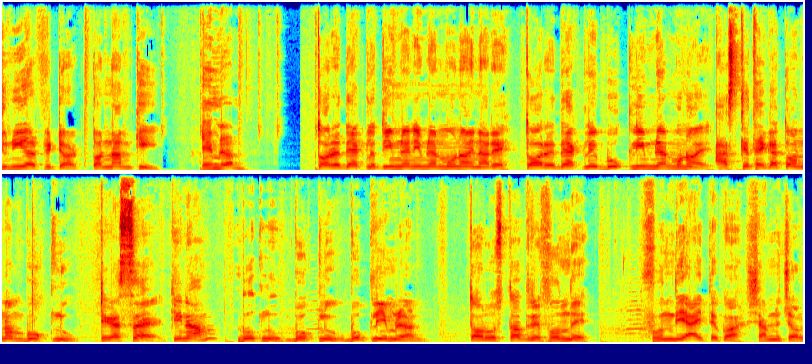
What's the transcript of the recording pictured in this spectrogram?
জুনিয়র ফিটার তোর নাম কি? ইমরান। তরে দেখলে তো ইমরান ইমরান মনে হয় না রে? তরে দেখলে বকলি ইমরান মনে হয়। আজকে থেকে তোর নাম বকলু। ঠিক আছে? কি নাম? বকলু। বকলু বকলি ইমরান। তোর ওস্তাদ রে ফোন দে। ফোন দিয়ে আইতে কহ সামনে চল।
